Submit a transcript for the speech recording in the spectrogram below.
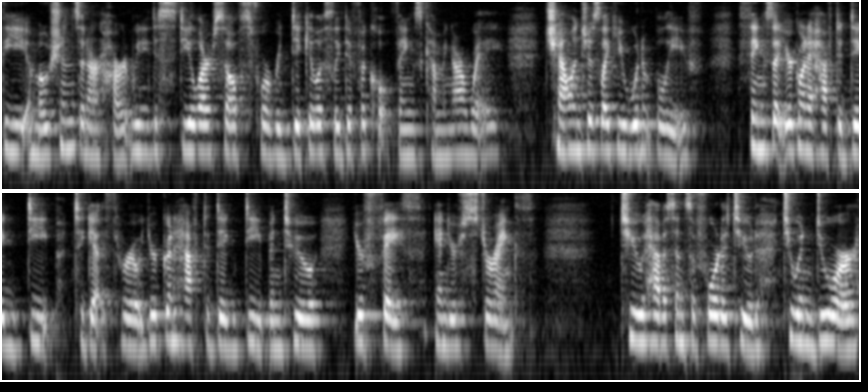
the emotions in our heart. We need to steel ourselves for ridiculously difficult things coming our way, challenges like you wouldn't believe things that you're going to have to dig deep to get through. You're going to have to dig deep into your faith and your strength to have a sense of fortitude to endure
